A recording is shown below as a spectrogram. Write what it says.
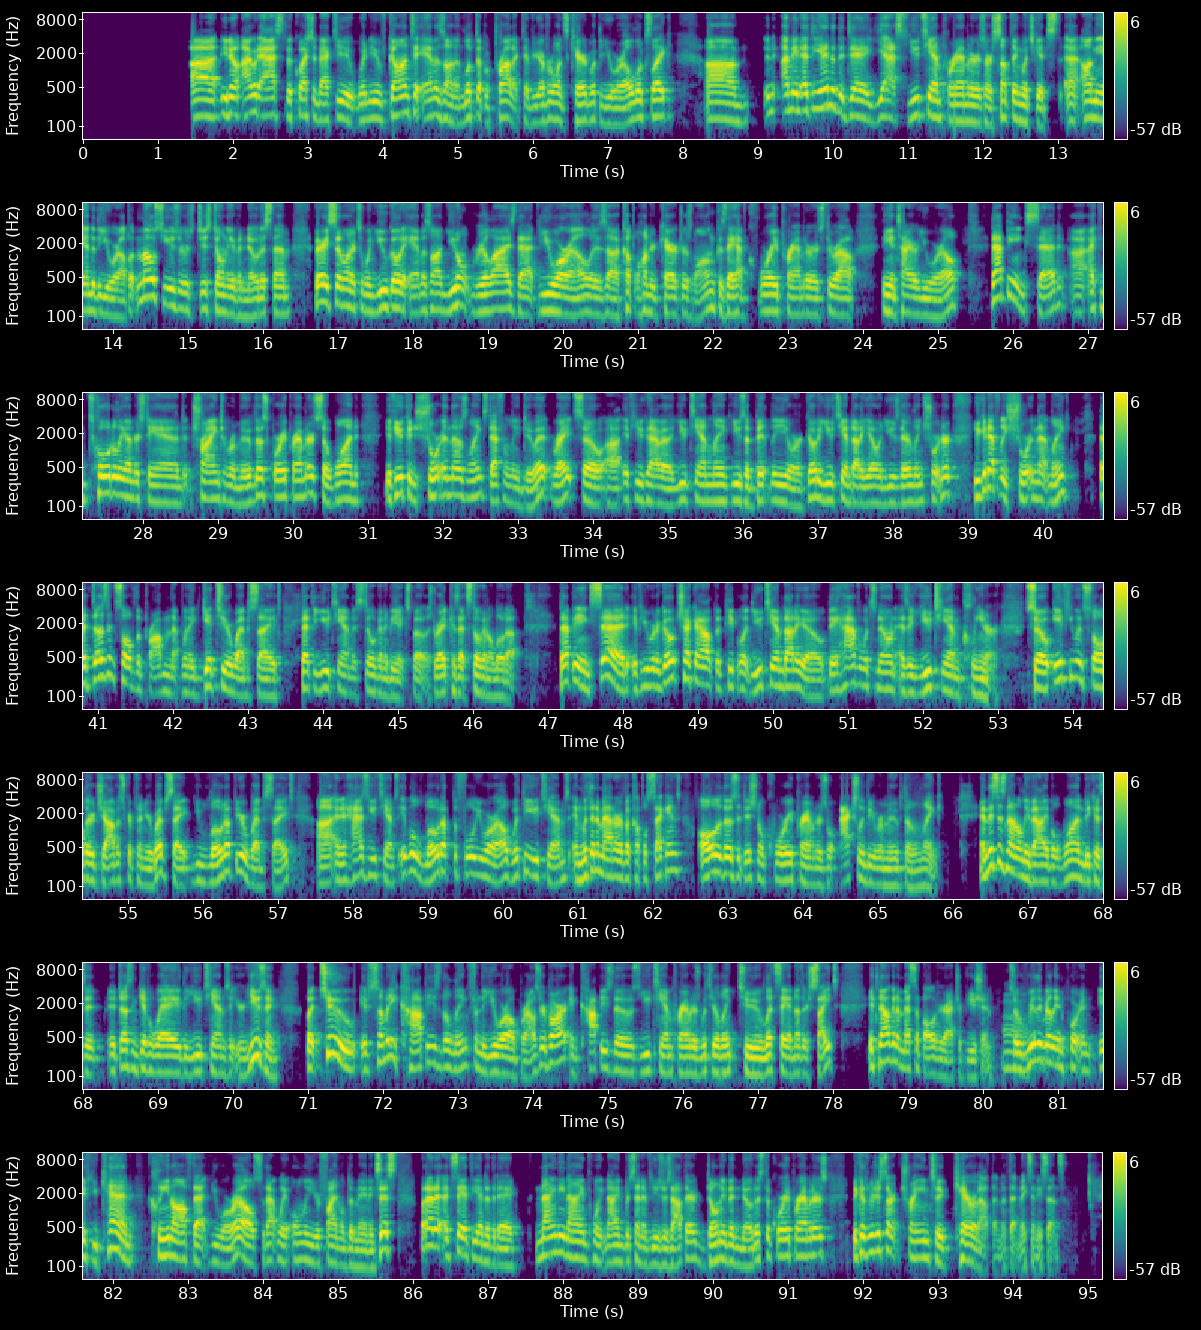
Uh, you know, I would ask the question back to you. When you've gone to Amazon and looked up a product, have you ever once cared what the URL looks like? Um, I mean, at the end of the day, yes, UTM parameters are something which gets uh, on the end of the URL, but most users just don't even notice them. Very similar to when you go to Amazon, you don't realize that URL is a couple hundred characters long because they have query parameters throughout the entire URL. That being said, uh, I can totally understand trying to remove those query parameters. So one, if you can shorten those links, definitely do it, right? So uh, if you have a UTM link, use a bit.ly or go to utm.io and use their link shortener, you can definitely shorten that link. That doesn't solve the problem that when they get to your website, that the UTM is still going to be exposed, right? Because that's still going to load up. That being said, if you were to go check out the people at utm.io, they have what's known as a UTM cleaner. So if you install their JavaScript on your website, you load up your website uh, and it has UTMs. It will load up the full URL with the UTMs. And within a matter of a couple seconds, all of those additional query parameters will actually be removed from the link. And this is not only valuable, one, because it, it doesn't give away the UTMs that you're using, But two, if somebody copies the link from the URL browser bar and copies those UTM parameters with your link to, let's say, another site, it's now going to mess up all of your attribution. Mm. So really, really important if you can clean off that URL so that way only your final domain exists. But I'd, I'd say at the end of the day, 99.9% of users out there don't even notice the query parameters because we just aren't trained to care about them, if that makes any sense.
